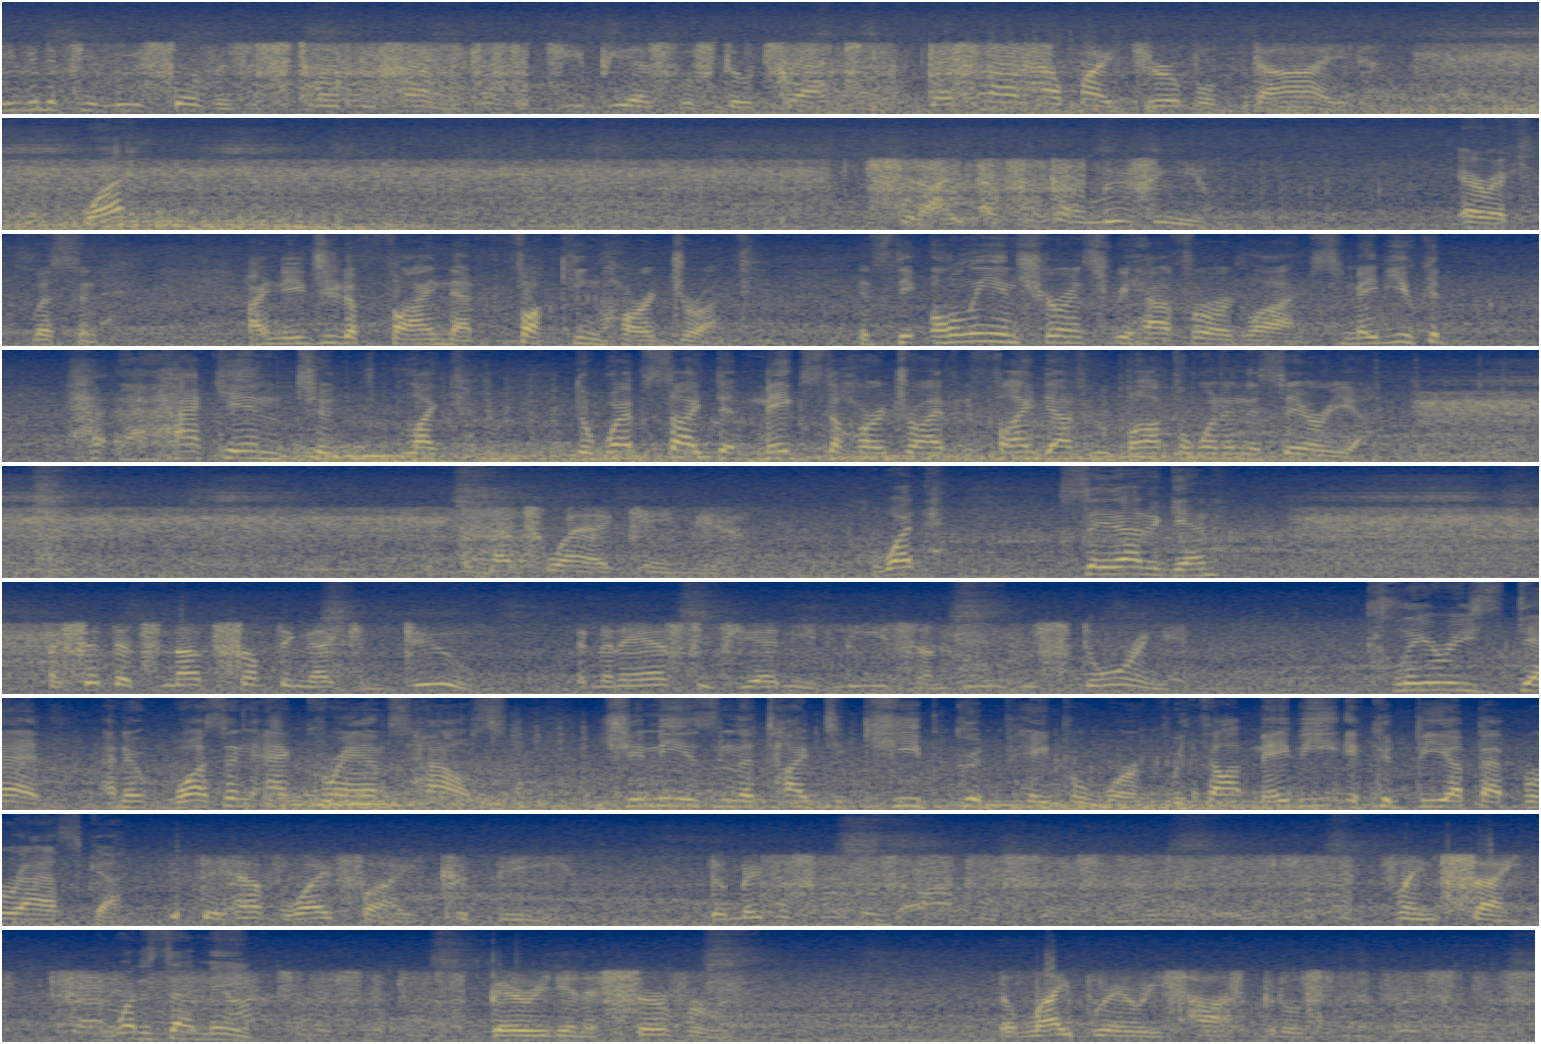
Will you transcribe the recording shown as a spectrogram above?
Even if you lose service, it's totally fine because the GPS will still track you. That's not how my gerbil died. What? Shit, I, I think I'm losing you. Eric, listen. I need you to find that fucking hard drive. It's the only insurance we have for our lives. Maybe you could hack into, like, the website that makes the hard drive and find out who bought the one in this area. And that's why I came here. What? Say that again. I said that's not something I can do. And then I asked you if you had any leads on who, who's storing it. Cleary's dead, and it wasn't at Graham's house. Jimmy isn't the type to keep good paperwork. We thought maybe it could be up at Borrasca. If they have Wi-Fi, it could be. There may be some of those office things, you know, in plain sight. What does that mean? Buried in a server room. The libraries, hospitals, universities.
